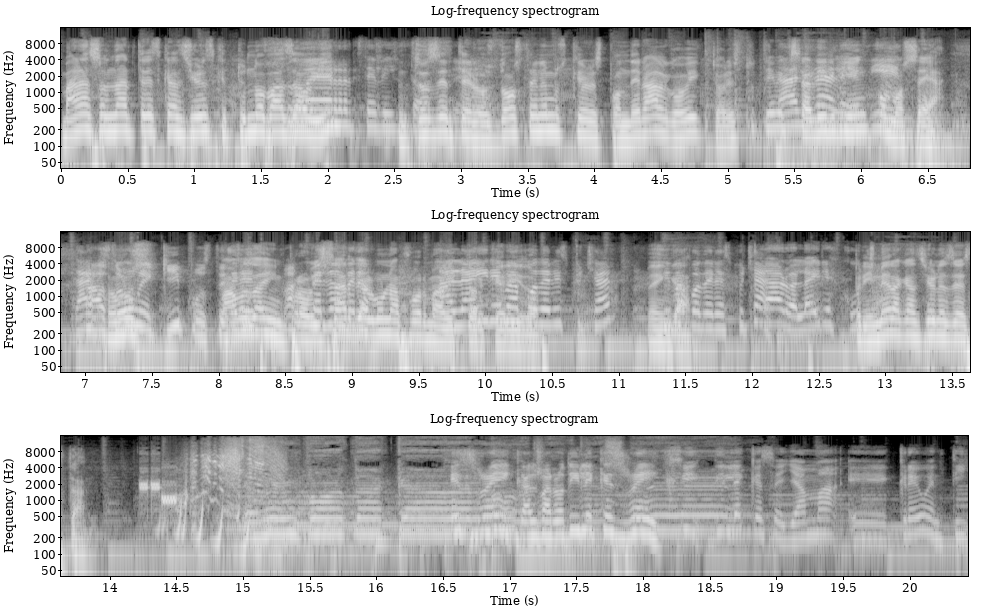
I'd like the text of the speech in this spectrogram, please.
Van a sonar tres canciones que tú no vas a oír. Entonces, entre Sí. los dos tenemos que responder algo, Víctor. Esto tiene Dale, que salir dale, bien, bien. como sea. Ah, Somos- son un equipo ustedes. Vamos a improvisar Perdón, de alguna forma, ¿Al Víctor aire va a querido. poder escuchar? Sí Venga. va a poder escuchar. Claro, al aire escucha. Primera canción es esta. Es Rake, Álvaro, dile que es Rake. Sí, dile que se llama eh, Creo en ti.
